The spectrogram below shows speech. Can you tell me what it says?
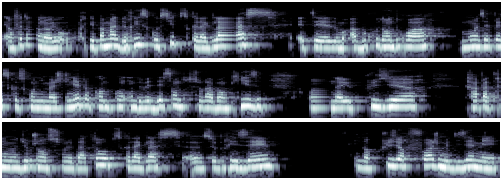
Et en fait, on a pris pas mal de risques aussi parce que la glace était à beaucoup d'endroits moins épaisse que ce qu'on imaginait. Donc, quand on devait descendre sur la banquise, on a eu plusieurs rapatriements d'urgence sur le bateau parce que la glace euh, se brisait. Et donc, plusieurs fois, je me disais, mais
